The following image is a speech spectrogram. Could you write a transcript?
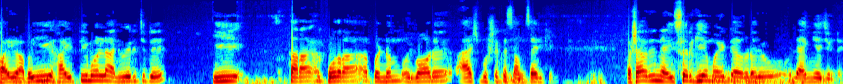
ഹൈ ഈ ഹൈ ടീമുകളിൽ അനുകരിച്ചിട്ട് ഈ തറ കൂതറ പെണ്ണും ഒരുപാട് ആഷ് ബുഷൊക്കെ സംസാരിക്കും. പക്ഷെ അവർ നൈസർഗികമായിട്ട് അവരുടെ ഒരു ലാംഗ്വേജ് ഉണ്ട്.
